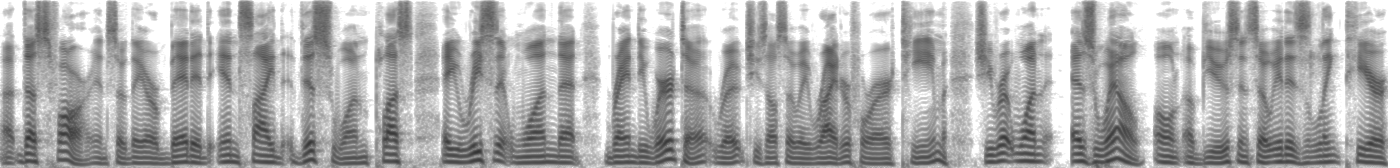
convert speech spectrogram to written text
uh, thus far, and so they are bedded inside this one, plus a recent one that Brandy Huerta wrote. She's also a writer for our team. She wrote one as well on abuse. And so it is linked here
